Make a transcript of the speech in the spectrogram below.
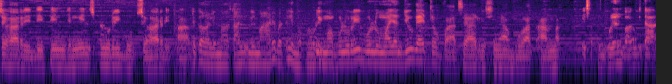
Sehari dipinjemin sepuluh ribu sehari. Nah, Itu kalau lima kali lima hari berarti lima puluh lima puluh ribu lumayan juga itu pak seharusnya buat anak. Bisa kumpulin baru kita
